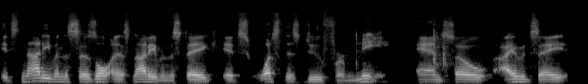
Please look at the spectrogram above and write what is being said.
it's not even the sizzle and it's not even the steak. It's what's this do for me? And so I would say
